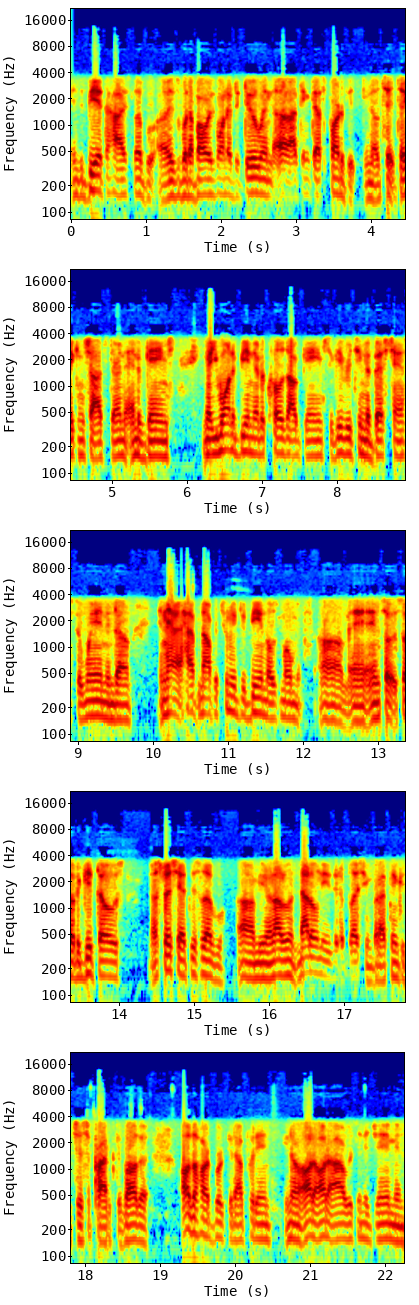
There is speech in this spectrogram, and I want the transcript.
and to be at the highest level uh, is what I've always wanted to do, and uh, I think that's part of it. You know, t- taking shots during the end of games. You know, you want to be in there to close out games to give your team the best chance to win, and um, and ha- have an opportunity to be in those moments. Um, and, and so so to get those especially at this level. Um, you know, not not only is it a blessing, but I think it's just a product of all the all the hard work that I put in. You know, all the all the hours in the gym, and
